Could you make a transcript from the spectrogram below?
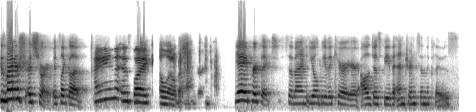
Let's do it. Because mine are sh- it's short. It's like a Mine is like a little bit longer. yay, perfect. So then you'll be the carrier. I'll just be the entrance and the close.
